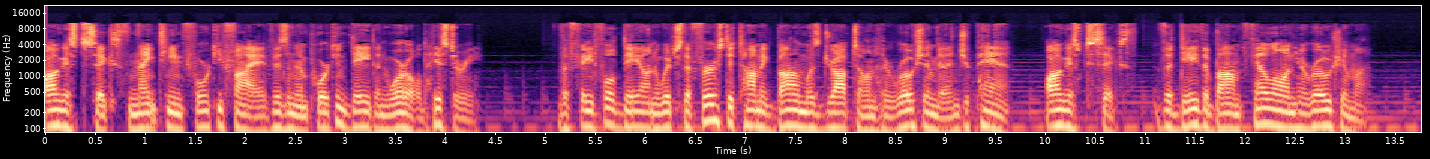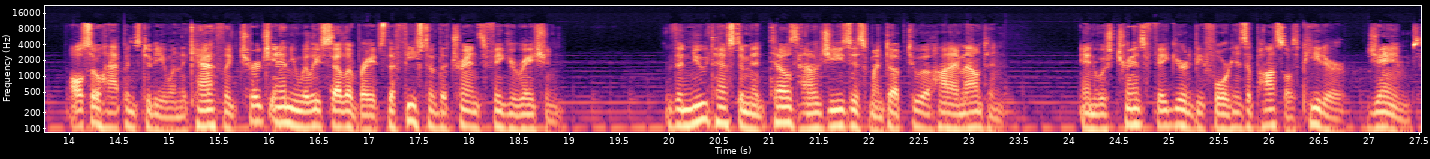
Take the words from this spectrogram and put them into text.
August 6, 1945 is an important date in world history. The fateful day on which the first atomic bomb was dropped on Hiroshima in Japan, August 6, the day the bomb fell on Hiroshima. Also happens to be when the Catholic Church annually celebrates the Feast of the Transfiguration. The New Testament tells how Jesus went up to a high mountain and was transfigured before his apostles Peter, James,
